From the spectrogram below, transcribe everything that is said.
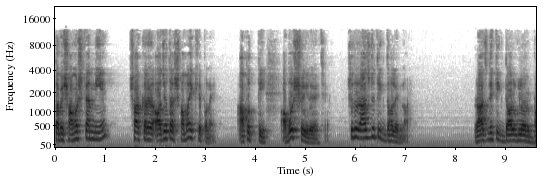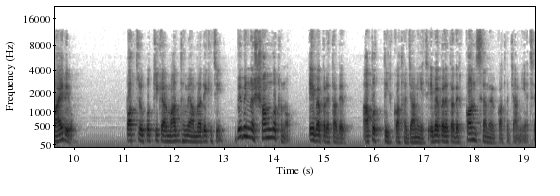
তবে সংস্কার নিয়ে সরকারের অযথা সময় ক্ষেপণে আপত্তি অবশ্যই রয়েছে। শুধু রাজনৈতিক দলের নয়, রাজনৈতিক দলগুলোর বাইরেও পত্র পত্রিকার মাধ্যমে আমরা দেখেছি বিভিন্ন সংগঠনও এ ব্যাপারে তাদের আপত্তির কথা জানিয়েছে, এ ব্যাপারে তাদের কনসার্নের কথা জানিয়েছে।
